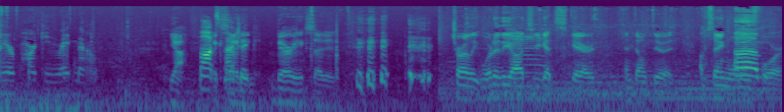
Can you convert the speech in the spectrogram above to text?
We are parking right now. Yeah. Thoughts, excited. Very excited. Charlie, what are the odds you get scared and don't do it? I'm saying one Um, in four.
